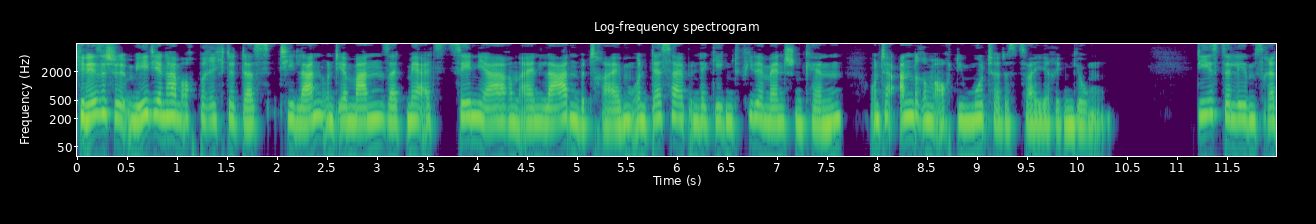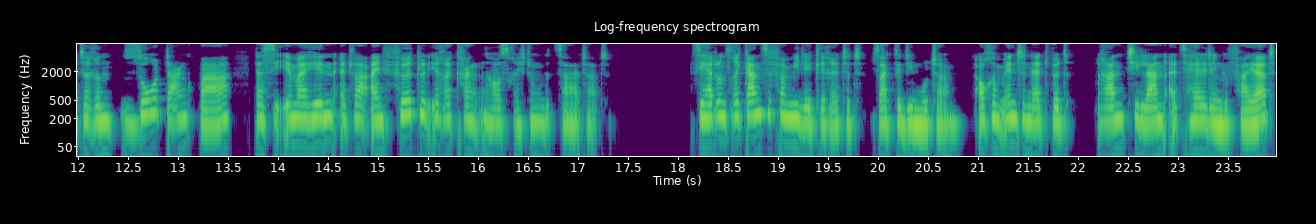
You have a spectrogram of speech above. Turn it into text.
Chinesische Medien haben auch berichtet, dass Tilan und ihr Mann seit mehr als zehn Jahren einen Laden betreiben und deshalb in der Gegend viele Menschen kennen, unter anderem auch die Mutter des zweijährigen Jungen. Die ist der Lebensretterin so dankbar, dass sie immerhin etwa ein Viertel ihrer Krankenhausrechnung bezahlt hat. Sie hat unsere ganze Familie gerettet, sagte die Mutter. Auch im Internet wird Ran Tilan als Heldin gefeiert,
